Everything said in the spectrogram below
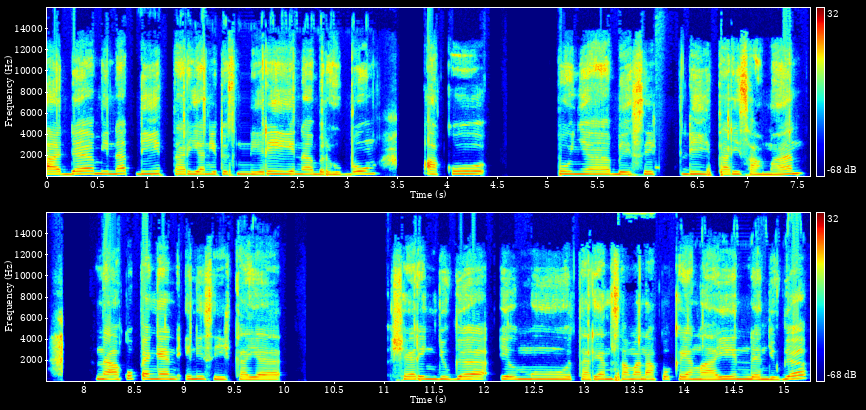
ada minat di tarian itu sendiri. Nah, berhubung aku punya basic di tari saman, nah aku pengen ini sih kayak sharing juga ilmu tarian saman aku ke yang lain dan juga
